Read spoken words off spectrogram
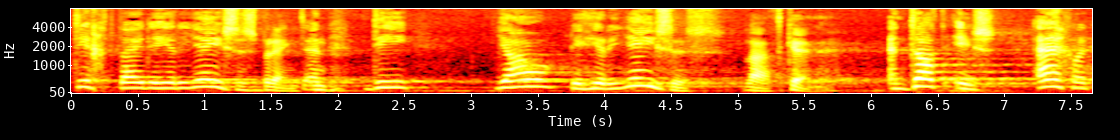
dicht bij de Heer Jezus brengt en die jou de Heer Jezus laat kennen. En dat is eigenlijk,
